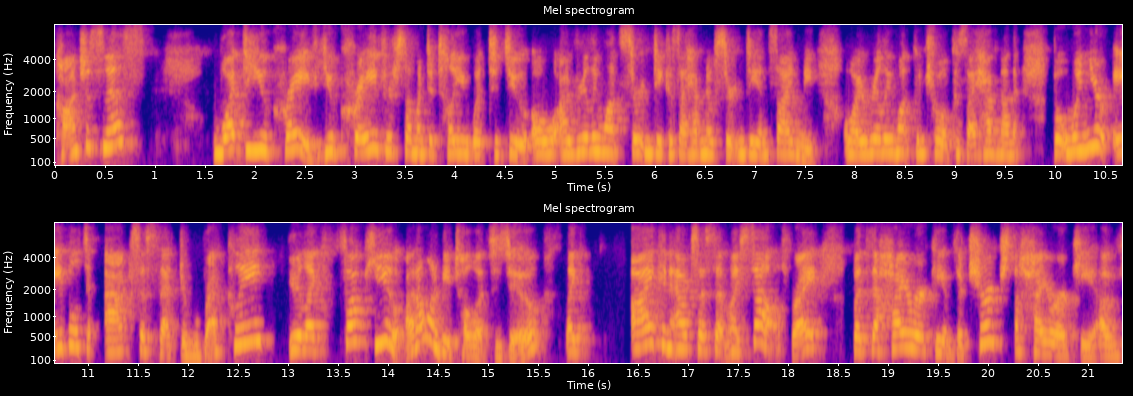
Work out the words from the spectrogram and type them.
consciousness, what do you crave? You crave for someone to tell you what to do. Oh, I really want certainty because I have no certainty inside me. Oh, I really want control because I have none. But when you're able to access that directly, you're like, fuck you. I don't want to be told what to do. Like, I can access that myself, right? But the hierarchy of the church, the hierarchy of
